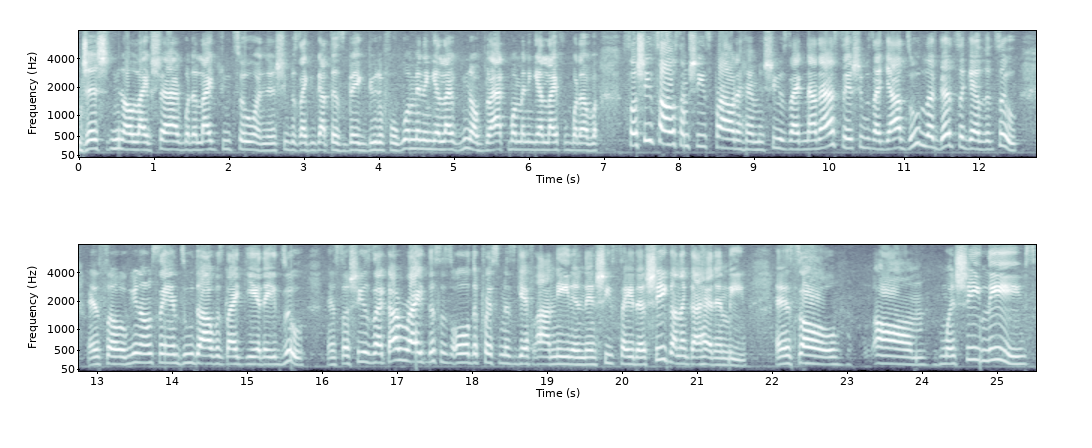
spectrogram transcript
just you know like Shad would have liked you too and then she was like you got this big beautiful woman in your life you know black woman in your life or whatever. So she told him she's proud of him and she was like now that's it. She was like y'all do look good together too. And so you know I'm saying Douda was like yeah they do. And so she was like all right this is all the Christmas gift I need and then she say that she gonna go ahead and leave. And so um when she leaves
